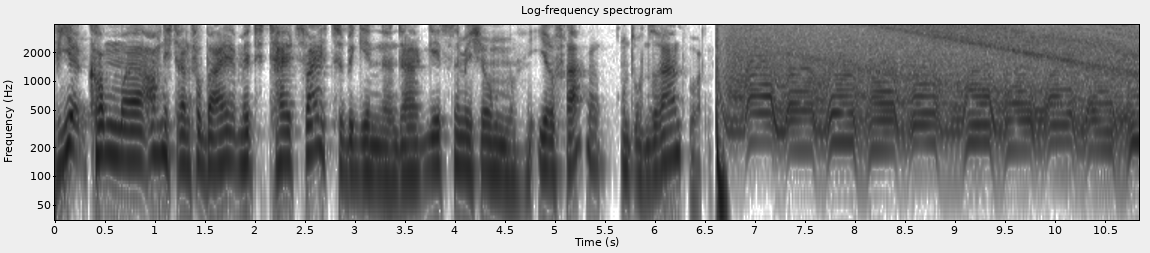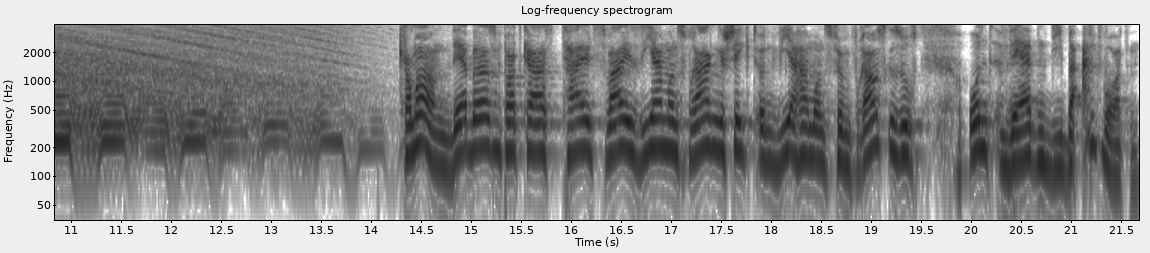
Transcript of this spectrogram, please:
wir kommen äh, auch nicht dran vorbei, mit Teil zwei zu beginnen. Da geht es nämlich um Ihre Fragen und unsere Antworten. Come on, der Börsenpodcast Teil 2. Sie haben uns Fragen geschickt und wir haben uns fünf rausgesucht und werden die beantworten.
